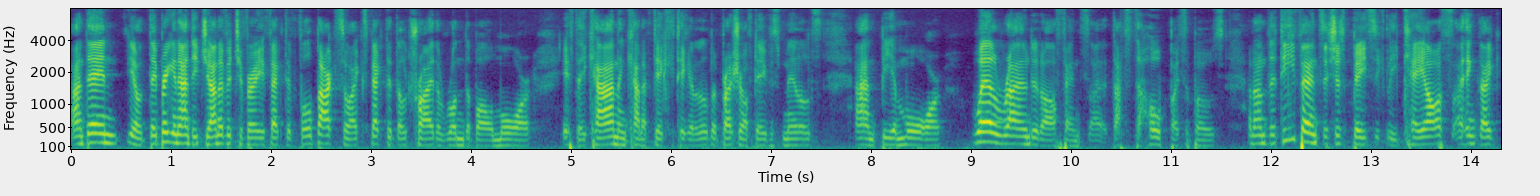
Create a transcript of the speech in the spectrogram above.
And then, you know, they bring in Andy Janovich, a very effective fullback, so I expect that they'll try to run the ball more if they can and kind of take, take a little bit of pressure off Davis Mills and be a more well-rounded offense. Uh, that's the hope, I suppose. And on the defense, it's just basically chaos. I think like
